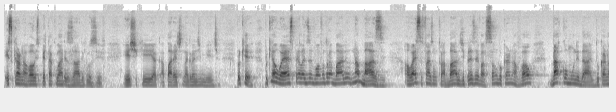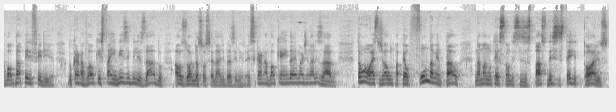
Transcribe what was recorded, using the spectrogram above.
Esse carnaval espetacularizado, inclusive, este que aparece na grande mídia. Por quê? Porque a UESP ela desenvolve um trabalho na base. A UESP faz um trabalho de preservação do carnaval da comunidade, do carnaval da periferia, do carnaval que está invisibilizado aos olhos da sociedade brasileira. Esse carnaval que ainda é marginalizado. Então a UESP joga um papel fundamental na manutenção desses espaços, desses territórios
